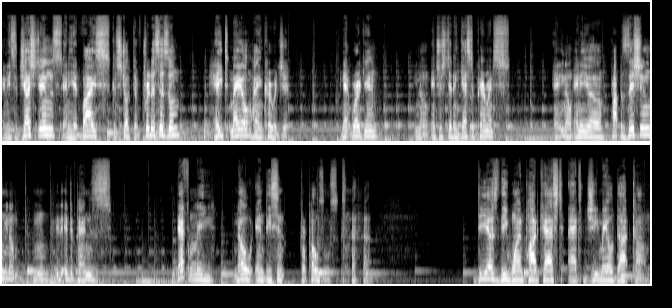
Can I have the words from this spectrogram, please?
Any suggestions, any advice, constructive criticism, hate mail, I encourage it. Networking, you know, interested in guest appearance, and you know, any uh proposition, you know, mm, it, it depends. Definitely no indecent proposals. Diaz the One Podcast at gmail.com.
